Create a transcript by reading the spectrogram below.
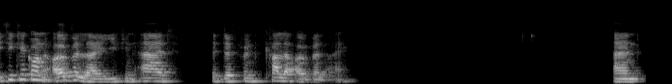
if you click on overlay, you can add a different color overlay. And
